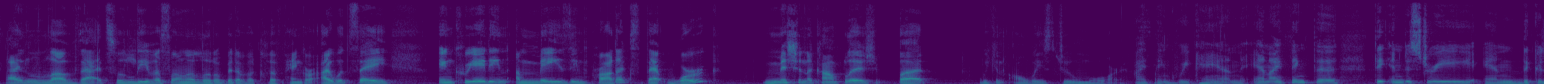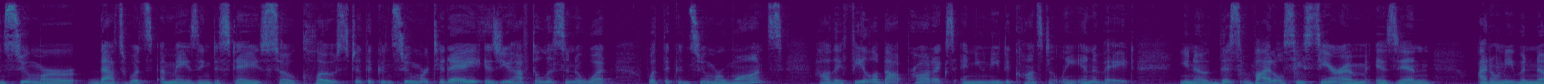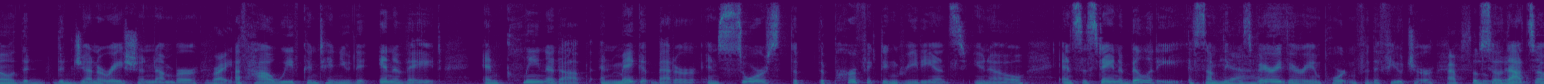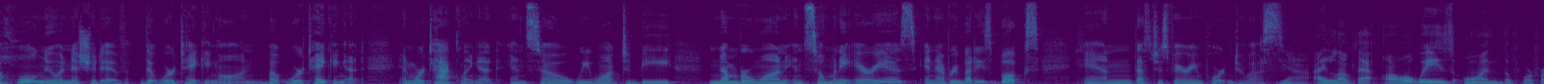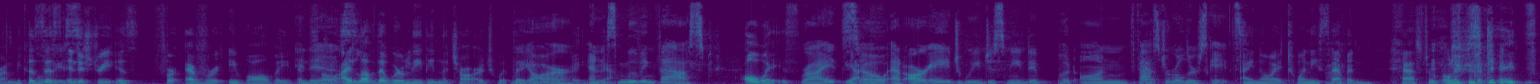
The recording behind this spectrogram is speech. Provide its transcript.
I love that. So leave us on a little bit of a cliffhanger. I would say in creating amazing products that work mission accomplished but we can always do more. I think we can. And I think the the industry and the consumer that's what's amazing to stay so close to the consumer today is you have to listen to what what the consumer wants, how they feel about products and you need to constantly innovate. You know, this Vital C serum is in I don't even know the the generation number right. of how we've continued to innovate and clean it up and make it better and source the, the perfect ingredients, you know, and sustainability is something yes. that's very, very important for the future. Absolutely. So that's a whole new initiative that we're taking on, but we're taking it and we're tackling it. And so we want to be number one in so many areas in everybody's books and that's just very important to us. Yeah, I love that. Always on the forefront because Always. this industry is forever evolving, and it so is. I love that we're leading the charge with we it. We are, and yeah. it's moving fast. Always. Right? Yes. So at our age, we just need to put on faster yes. roller skates. I know, at 27, right. faster roller skates.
